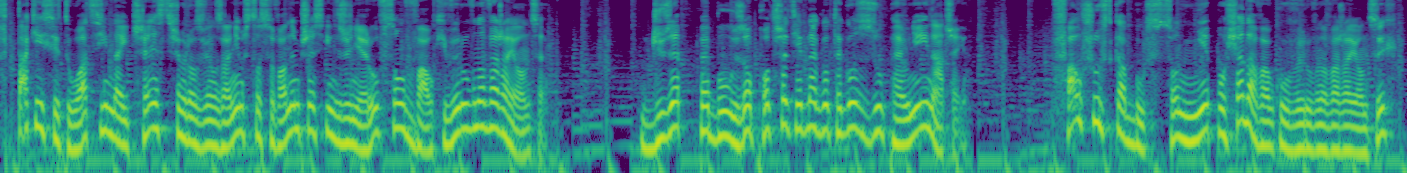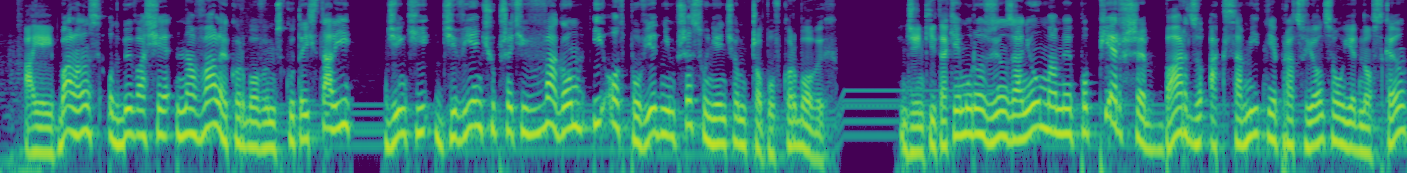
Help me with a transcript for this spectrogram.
W takiej sytuacji najczęstszym rozwiązaniem stosowanym przez inżynierów są wałki wyrównoważające. Giuseppe Buzo podszedł jednak do tego zupełnie inaczej. V6 Busso nie posiada wałków wyrównoważających, a jej balans odbywa się na wale korbowym skutej stali dzięki dziewięciu przeciwwagom i odpowiednim przesunięciom czopów korbowych. Dzięki takiemu rozwiązaniu mamy po pierwsze bardzo aksamitnie pracującą jednostkę,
